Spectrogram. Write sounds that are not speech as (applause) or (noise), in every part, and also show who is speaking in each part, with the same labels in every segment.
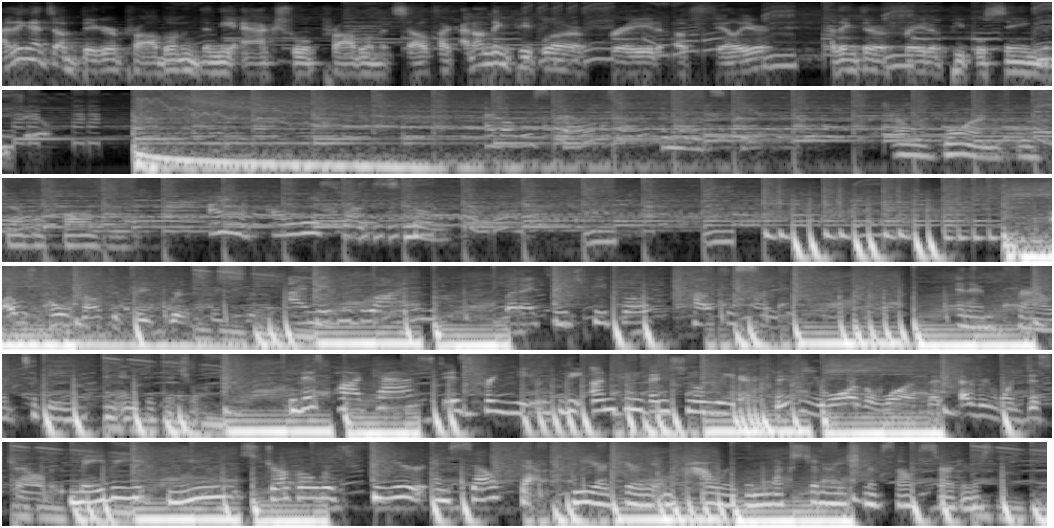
Speaker 1: I think that's a bigger problem than the actual problem itself. Like, I don't think people are afraid of failure. I think they're afraid of people seeing them fail.
Speaker 2: I've always felt and been scared.
Speaker 3: I was born with cerebral palsy.
Speaker 2: I have always felt small.
Speaker 4: I was told not to take risks.
Speaker 5: I may be blind, but I teach people how to see.
Speaker 6: And I'm proud to be an individual.
Speaker 7: This podcast is for you, the unconventional leader.
Speaker 4: Maybe you are the one that everyone discounted.
Speaker 8: Maybe you struggle with fear and self doubt.
Speaker 6: We are here to empower the next generation of self starters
